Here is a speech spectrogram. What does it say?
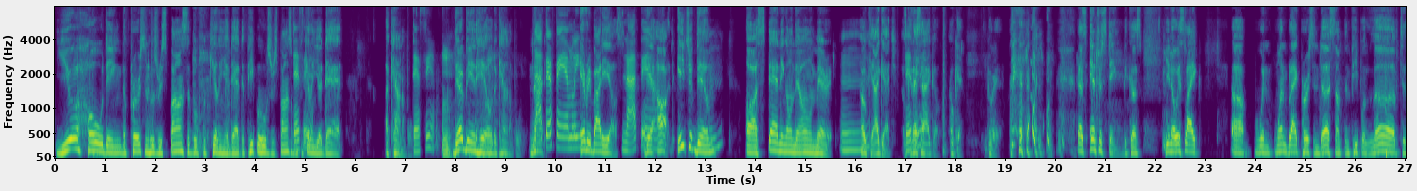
you're holding the person who's responsible for killing your dad, the people who's responsible That's for it. killing your dad, accountable. that's it They're being held accountable, not, not, their families everybody else. not them They are each of them are standing on their own merit. Mhm. Okay, I got you. Okay, That's that's, how I go. Okay, go ahead. that's interesting because you know it's like uh, when one black person does something, people love to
